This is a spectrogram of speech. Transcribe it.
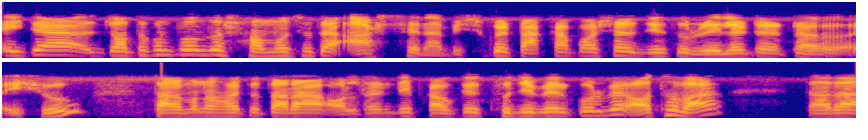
এইটা যতক্ষণ পর্যন্ত সমঝোতে আসছে না, বিশেষ করে টাকা পয়সার যেহেতু রিলেটেড একটা ইস্যু তার মানে হয়তো তারা অল্টারনেটিভ কাউকে খুঁজে বের করবে, অথবা তারা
